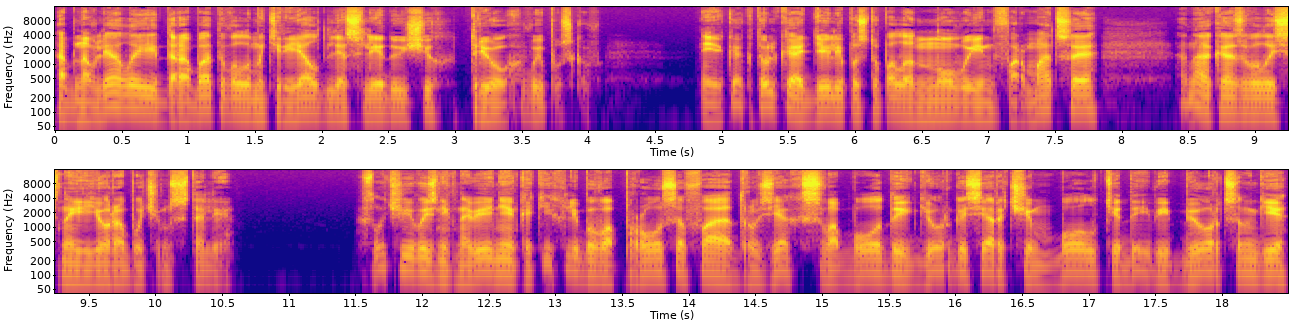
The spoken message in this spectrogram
обновляла и дорабатывала материал для следующих трех выпусков. И как только о деле поступала новая информация, она оказывалась на ее рабочем столе. В случае возникновения каких-либо вопросов о друзьях свободы, Георгасе Арчимболте, Дэви Бёрцинге,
